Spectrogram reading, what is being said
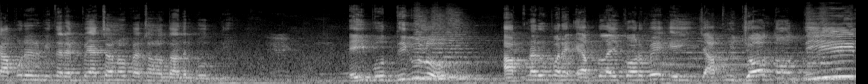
কাপড়ের ভিতরে পেঁচানো পেঁচানো তাদের বুদ্ধি। এই বুদ্ধিগুলো আপনার উপরে অ্যাপ্লাই করবে, এই আপনি যত দিন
